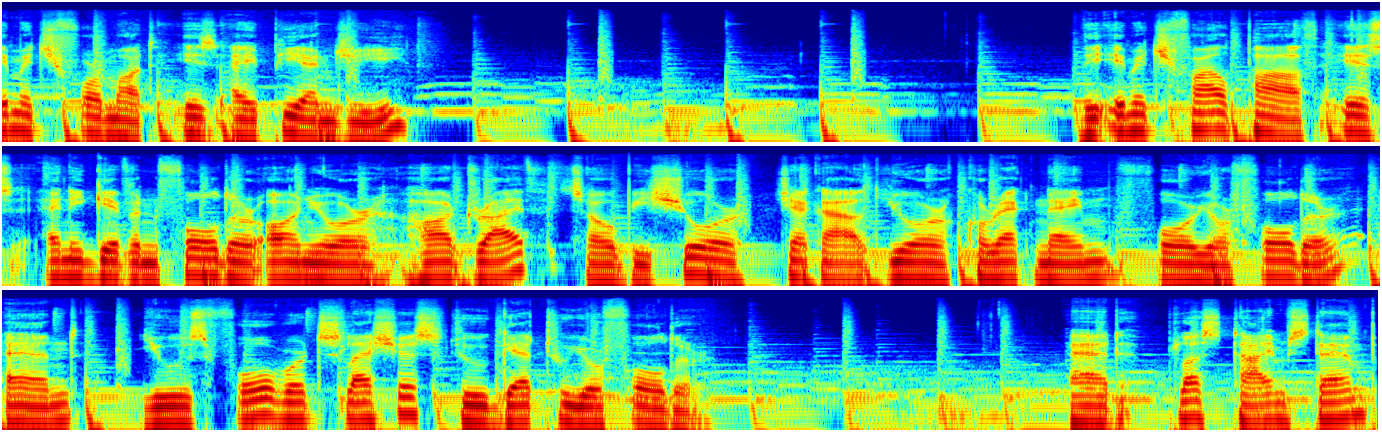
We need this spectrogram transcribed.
Image format is a PNG. The image file path is any given folder on your hard drive, so be sure check out your correct name for your folder and use forward slashes to get to your folder. Add plus timestamp,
